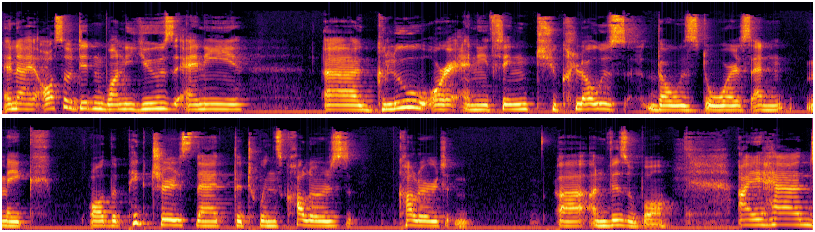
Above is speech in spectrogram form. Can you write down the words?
And I also didn't want to use any uh, glue or anything to close those doors and make all the pictures that the twins colors colored uh, invisible. I had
